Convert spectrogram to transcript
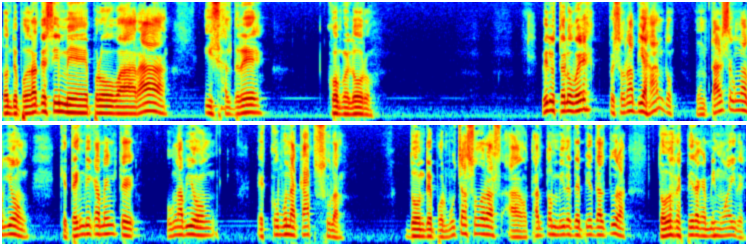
donde podrás decir, me probará y saldré como el oro. Mire, usted lo ve, personas viajando, montarse en un avión, que técnicamente un avión es como una cápsula donde por muchas horas, a tantos miles de pies de altura, todos respiran el mismo aire.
